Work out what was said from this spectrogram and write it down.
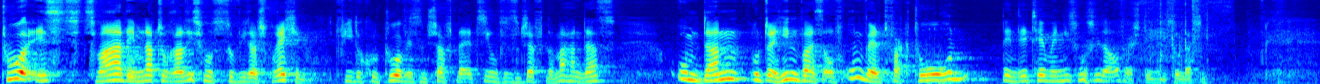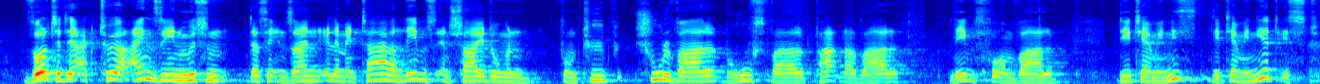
Tour ist, zwar dem Naturalismus zu widersprechen, viele Kulturwissenschaftler, Erziehungswissenschaftler machen das, um dann unter Hinweis auf Umweltfaktoren den Determinismus wieder auferstehen zu lassen. Sollte der Akteur einsehen müssen, dass er in seinen elementaren Lebensentscheidungen vom Typ Schulwahl, Berufswahl, Partnerwahl, Lebensformwahl determiniert ist,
